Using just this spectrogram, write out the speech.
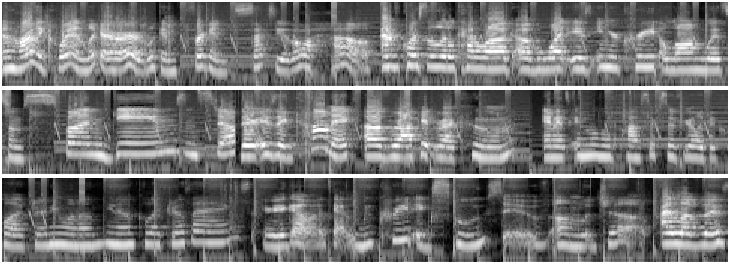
And Harley Quinn, look at her looking freaking sexy as all hell. And of course the little catalog of what is in your crate along with some fun games and stuff. There is a comic of Rocket Raccoon and it's in the little plastic so if you're like a collector and you want to you know collect real things here you go and it's got loot crate exclusive on the top i love this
